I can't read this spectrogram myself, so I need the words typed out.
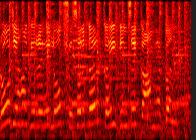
रोज यहाँ गिर रहे लोग फिसल कर कई दिन से काम है बंद।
